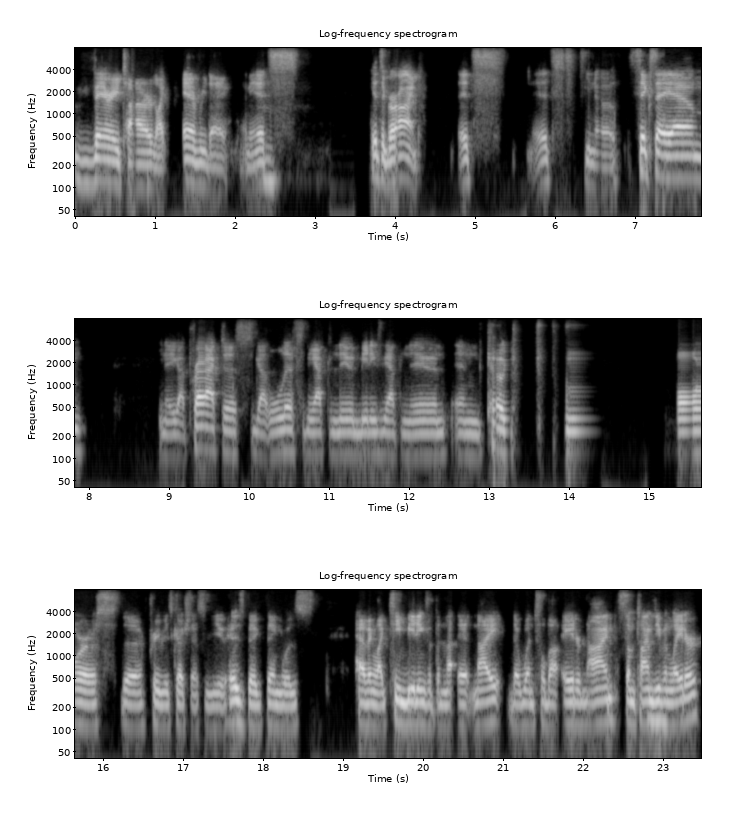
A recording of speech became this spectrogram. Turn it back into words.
very tired like every day. I mean, it's it's a grind. It's it's you know 6 a.m. You know, you got practice, you got lifts in the afternoon, meetings in the afternoon, and Coach Morris, the previous coach at SMU, his big thing was having like team meetings at the at night that went till about eight or nine, sometimes even later,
